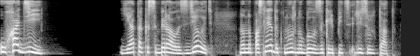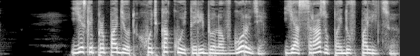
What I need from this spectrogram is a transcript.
Уходи!» Я так и собиралась сделать, но напоследок нужно было закрепить результат. Если пропадет хоть какой-то ребенок в городе, я сразу пойду в полицию.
